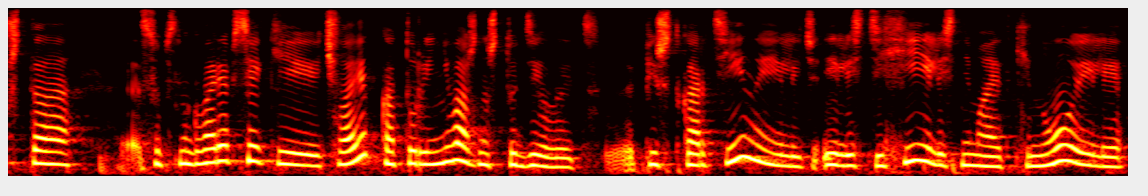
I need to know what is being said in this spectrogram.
что, собственно говоря, всякий человек, который неважно, что делает, пишет картины или, или стихи, или снимает кино, или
